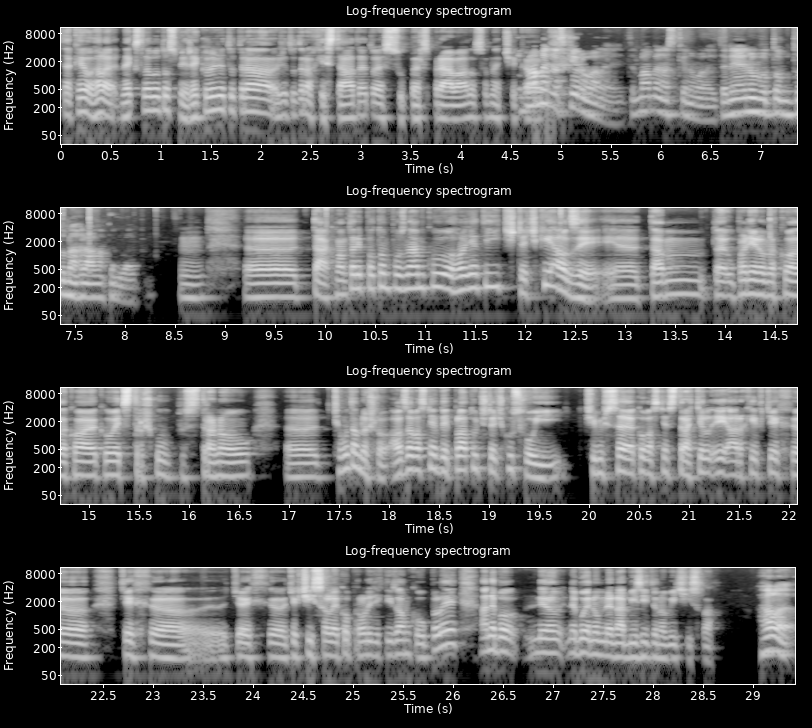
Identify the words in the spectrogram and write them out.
tak jo, hele, Next Level to jsi mi řekl, že to, teda, že to teda chystáte, to je super zpráva, to jsem nečekal. Ten máme naskenovaný, ten máme naskenovaný, ten je jenom o tom to nahrát na ten web. Hmm. E, tak, mám tady potom poznámku ohledně té čtečky Alzy. E, tam to je úplně jenom taková, taková jako věc trošku stranou. E, čemu tam došlo? Alza vlastně vypla tu čtečku svojí, čímž se jako vlastně ztratil i archiv těch, těch, těch, těch čísel jako pro lidi, kteří tam koupili, anebo nebo jenom nenabízí ty nový čísla? Hele,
